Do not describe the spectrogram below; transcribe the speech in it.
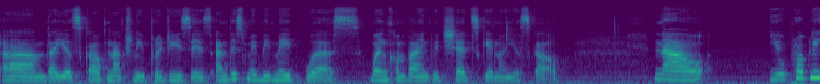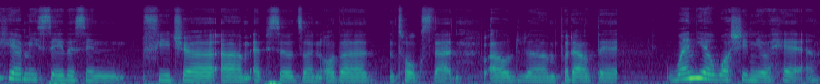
um, that your scalp naturally produces, and this may be made worse when combined with shed skin on your scalp. Now, you'll probably hear me say this in future um, episodes and other talks that I'll um, put out there. When you're washing your hair,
